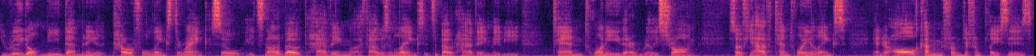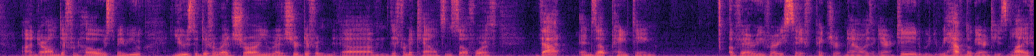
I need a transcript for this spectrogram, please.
you really don't need that many powerful links to rank. So it's not about having a thousand links. It's about having maybe 10, 20 that are really strong. So if you have 10, 20 links and they're all coming from different places, and they're on different hosts. Maybe you used a different registrar and you register different um, different accounts and so forth. That ends up painting a very very safe picture. Now, is it guaranteed? We, we have no guarantees in life,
